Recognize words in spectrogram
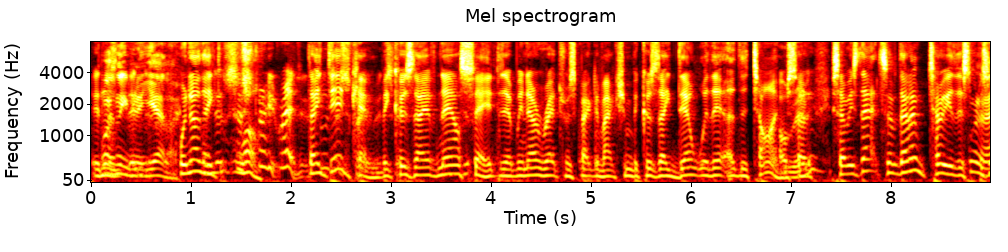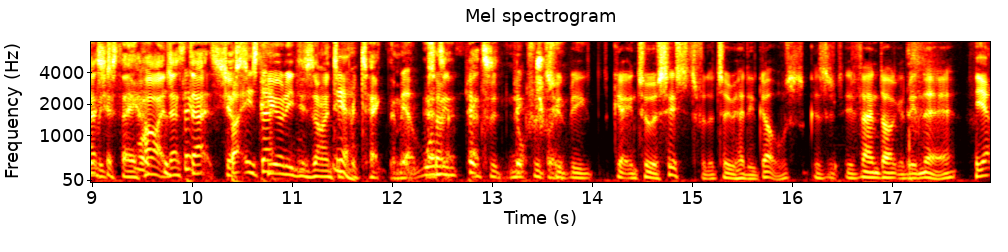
In Wasn't the- even a yellow. Well, no, they It's a well, straight red. It They did, straight Kevin, red. because they have now said there'll be no retrospective action because they dealt with it at the time. Oh, so, really? so is that? So they don't tell you the Well, that's just they Well, hide. because That's Pick- that's but just is that- purely designed to Yeah. protect them. Yeah, That's, well, a- that's Pickford, not Pickford true. should be getting two assists for the two-headed goals because if Van Dijk had been there, yeah.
